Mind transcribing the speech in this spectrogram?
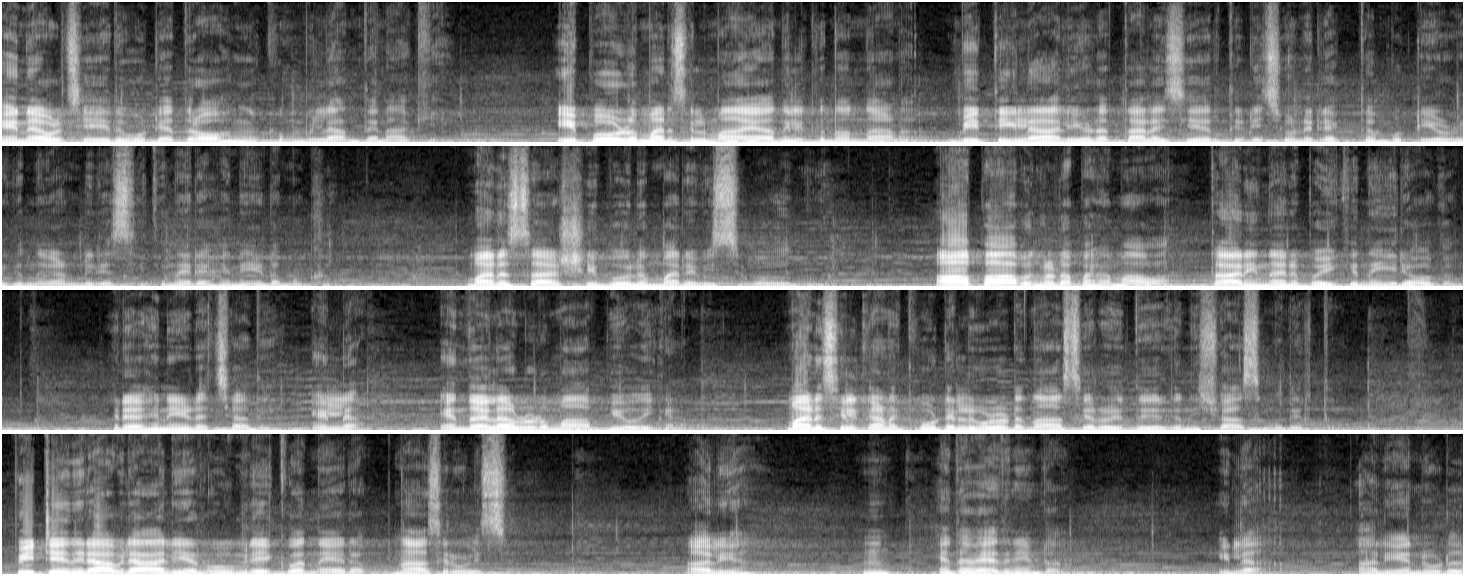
എന്നെ അവൾ ചെയ്തു കൂട്ടിയ ദ്രോഹങ്ങൾക്ക് മുമ്പിൽ അന്ധനാക്കി. ഇപ്പോഴും മനസ്സിൽ മായാ നിൽക്കുന്ന ഒന്നാണ്. ഭിത്തിയിൽ ആലിയുടെ തല ചേർത്തിടിച്ചുകൊണ്ട് രക്തം പൊട്ടി ഒഴുകുന്ന കണ്ട് രസിക്കുന്ന രഹനയുടെ മുഖം. മനസാക്ഷി പോലും മരവിച്ചു പോകുന്നു. ആ പാപങ്ങളുടെ ഫലമാവാം താൻ ഇന്ന് അനുഭവിക്കുന്ന ഈ രോഗം. രഹനയുടെ ചതി എല്ലാം. എന്തായാലും അവളോട് മാപ്പി ചോദിക്കണം. മനസ്സിൽ കണക്കൂട്ടലുകളോട് നാസിർ ഒരു ദീർഘനിശ്വാസം മുതിർത്തു. പിറ്റേന്ന് രാവിലെ ആലിയ റൂമിലേക്ക് വന്ന നേരം നാസിർ വിളിച്ചു. ആലിയ? എന്താ വേദനയുണ്ടോ? ഇല്ല അലി എന്നോട്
